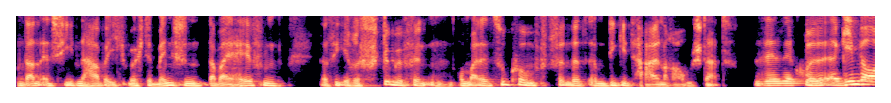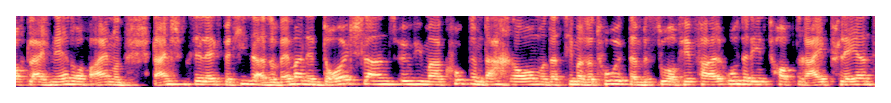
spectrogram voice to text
und dann entschieden habe, ich möchte Menschen dabei helfen, dass sie ihre Stimme finden. Und meine Zukunft findet im digitalen Raum statt. Sehr, sehr cool. Äh, gehen wir auch gleich näher drauf ein. Und deine spezielle Expertise, also wenn man in Deutschland irgendwie mal guckt im Dachraum und das Thema Rhetorik, dann bist du auf jeden Fall unter den Top drei Playern.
